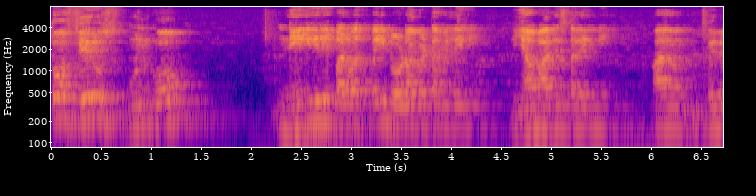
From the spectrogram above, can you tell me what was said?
तो फिर उस, उनको नीलगिरी पर्वत पर ही डोडा बेटा मिलेगी, यहाँ बारिश करेंगी। फिर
